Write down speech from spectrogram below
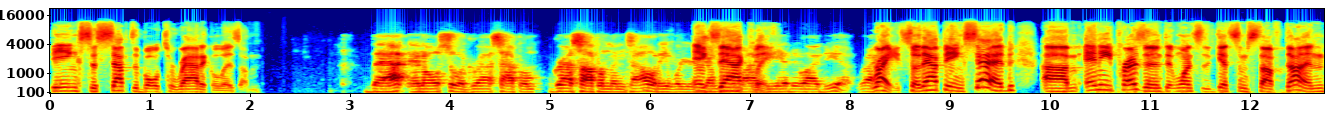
being susceptible to radicalism that and also a grasshopper grasshopper mentality where you're exactly idea to idea right right so that being said um, any president that wants to get some stuff done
